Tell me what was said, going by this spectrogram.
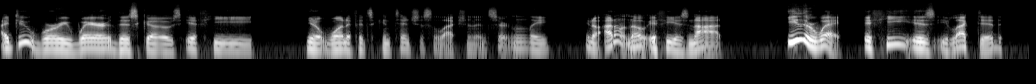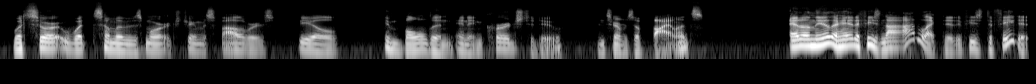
I do worry where this goes if he, you know, one if it's a contentious election, and certainly you know I don't know if he is not. Either way, if he is elected, what sort what some of his more extremist followers feel emboldened and encouraged to do in terms of violence. And on the other hand, if he's not elected, if he's defeated,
